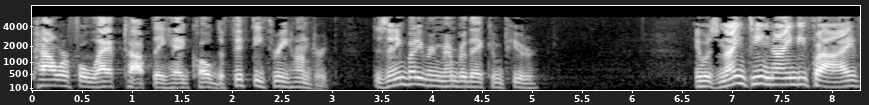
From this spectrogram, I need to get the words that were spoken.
powerful laptop they had called the 5300. Does anybody remember that computer? It was 1995,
